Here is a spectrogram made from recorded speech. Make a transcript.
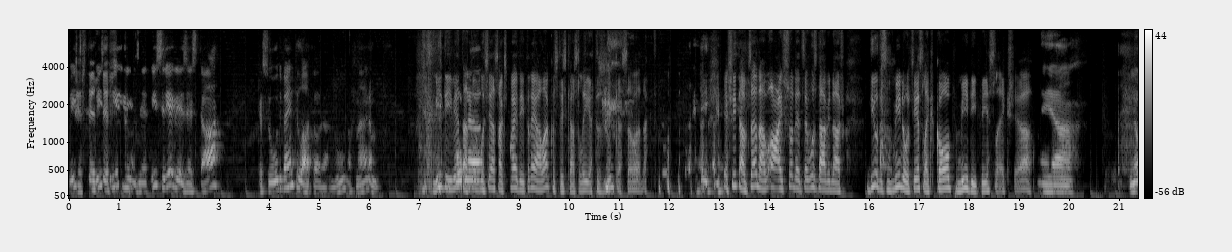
viss, tieši, viss, tieši. Ir iegriezies, viss ir iegriezies tā, ka sūdi ventilatorā. Nu, apmēram. Mītī vietā un, uh, mums jāsāk spaidīt reāli akustiskās lietas, zin, kā savādāk. ja šitām cenām, ah, es šodien sev uzdāvināšu 20 minūtes ieslēgšu kompu, mīdī pieslēgšu. Jā. jā. Nu,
